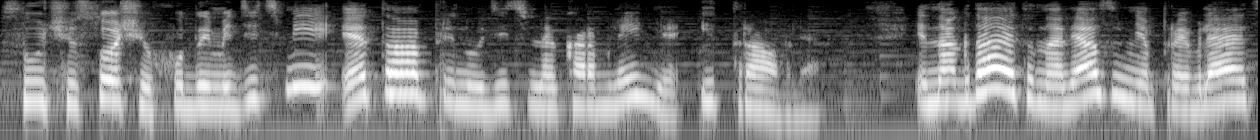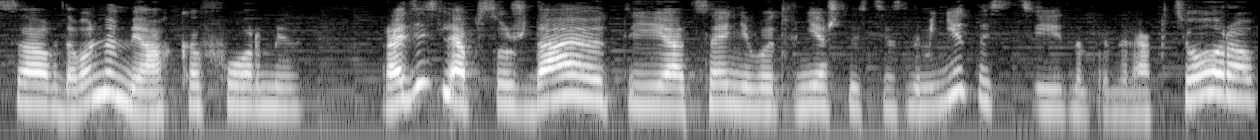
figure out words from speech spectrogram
В случае с очень худыми детьми это принудительное кормление и травля. Иногда это навязывание проявляется в довольно мягкой форме. Родители обсуждают и оценивают внешности знаменитостей, например, актеров,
